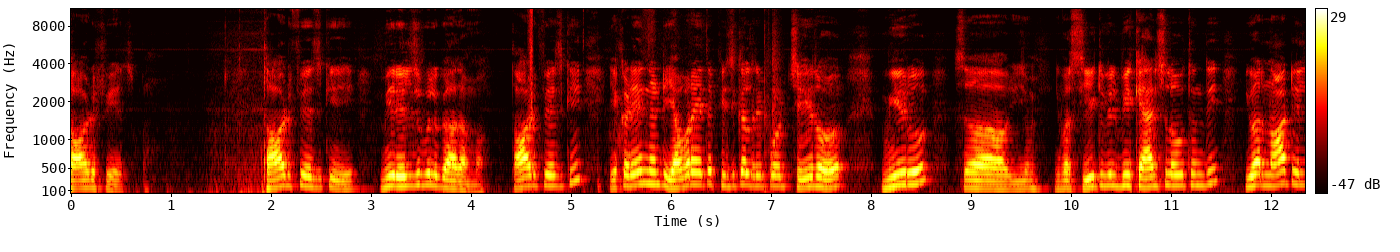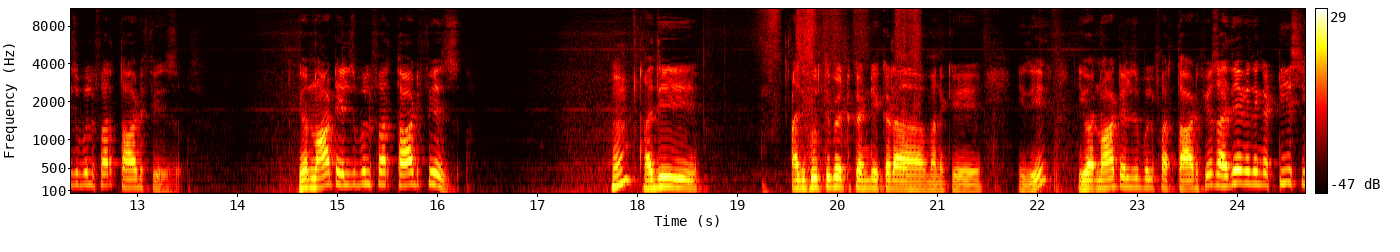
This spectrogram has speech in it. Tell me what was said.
third phase. Third ఫేజ్కి మీరు ఎలిజిబుల్ కాదమ్మా. థర్డ్ ఫేజ్కి ఇక్కడ ఏంటంటే ఎవరైతే ఫిజికల్ రిపోర్ట్ చేయరో మీరు your seat will be cancel అవుతుంది. You are not eligible for third phase you are not eligible for third phase అది అది గుర్తుపెట్టుకోండి. ఇక్కడ మనకి ఇది. You are not eligible for third phase అదేవిధంగా టీసీ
